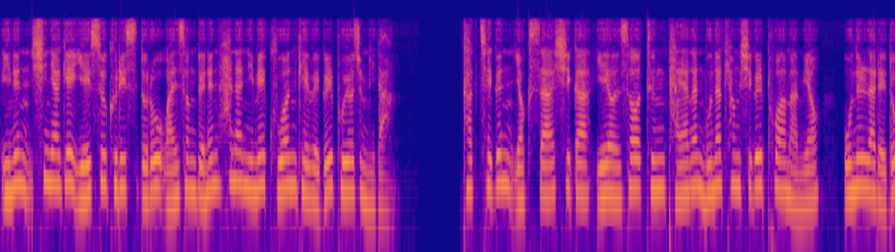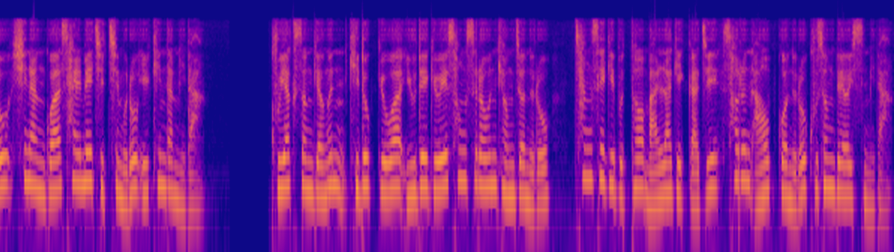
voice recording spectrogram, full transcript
이는 신약의 예수 그리스도로 완성되는 하나님의 구원 계획을 보여줍니다. 각 책은 역사, 시가, 예언서 등 다양한 문학 형식을 포함하며 오늘날에도 신앙과 삶의 지침으로 읽힌답니다. 구약 성경은 기독교와 유대교의 성스러운 경전으로 창세기부터 말라기까지 39권으로 구성되어 있습니다.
